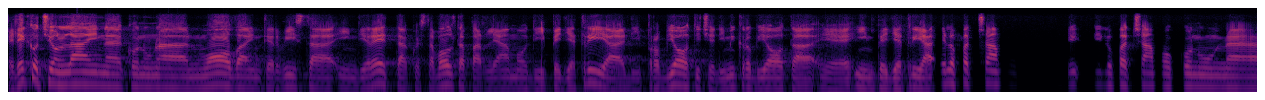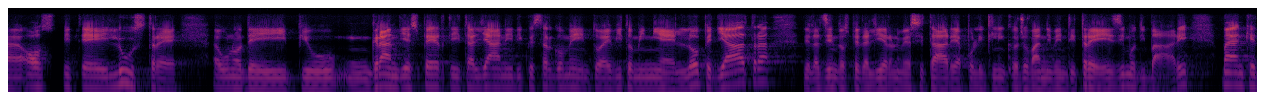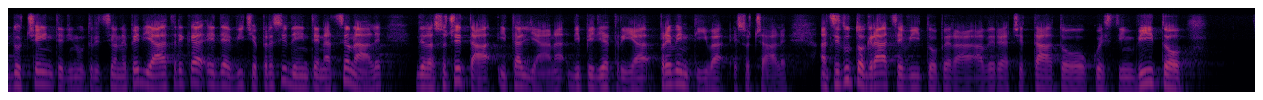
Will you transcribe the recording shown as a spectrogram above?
Ed eccoci online con una nuova intervista in diretta, questa volta parliamo di pediatria, di probiotici di microbiota eh, in pediatria. E lo facciamo e, lo facciamo con un uh, ospite illustre, uh, uno dei più mh, grandi esperti italiani di questo argomento è Vito Migniello, pediatra dell'azienda ospedaliera universitaria Policlinico Giovanni XXIII di Bari, ma è anche docente di nutrizione pediatrica ed è vicepresidente nazionale della Società Italiana di Pediatria Preventiva e Sociale. Anzitutto grazie Vito per aver accettato questo invito eh,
